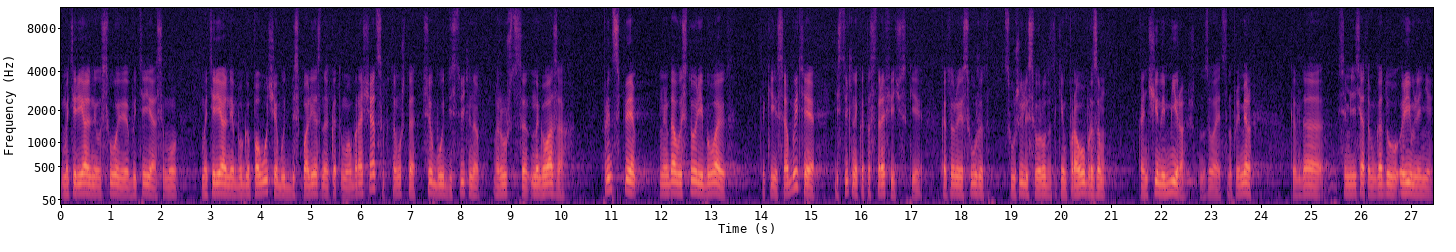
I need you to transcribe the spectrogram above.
материальные условия бытия, само материальное благополучие будет бесполезно к этому обращаться, потому что все будет действительно рушиться на глазах. В принципе, иногда в истории бывают такие события, действительно катастрофические, которые служат, служили своего рода таким прообразом кончины мира, что называется. Например, когда в 70-м году римляне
